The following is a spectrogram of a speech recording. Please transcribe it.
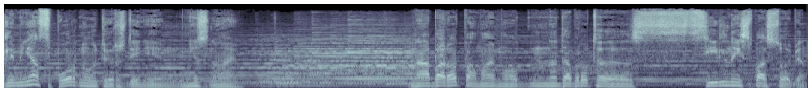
Для меня спорное утверждение, не знаю. Наоборот, по-моему, на добро-то сильный способен.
